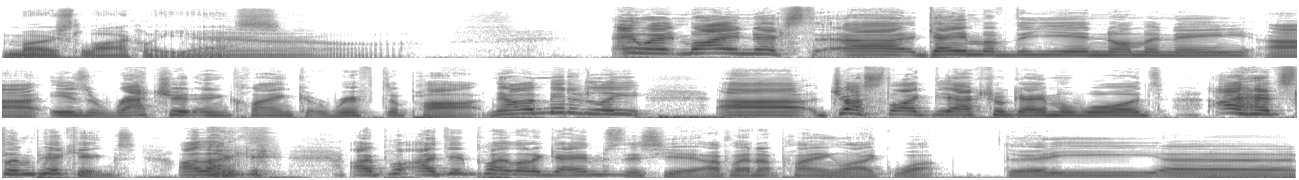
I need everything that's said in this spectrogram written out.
Most likely, yes. Yeah. Anyway, my next uh, game of the year nominee uh, is Ratchet and Clank Rift Apart. Now, admittedly, uh, just like the actual Game Awards, I had slim pickings. I like, I pl- I did play a lot of games this year. I ended up playing like what 30, uh,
